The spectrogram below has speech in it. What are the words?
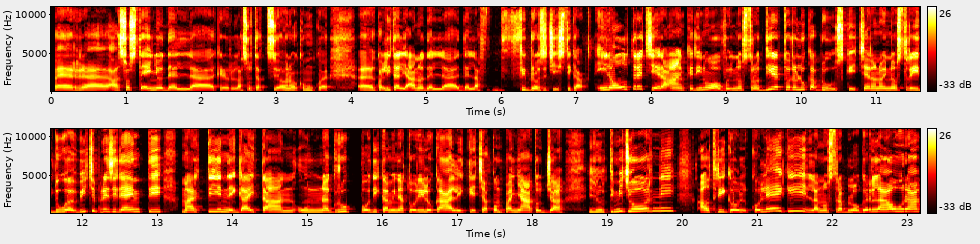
per, uh, a sostegno dell'associazione o comunque uh, quello italiano del, della fibrosi cistica. Inoltre c'era anche di nuovo il nostro direttore Luca Bruschi, c'erano i nostri due vicepresidenti presidenti Martin e Gaetan, un gruppo di camminatori locali che ci ha accompagnato già negli ultimi giorni, altri colleghi, la nostra blogger Laura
